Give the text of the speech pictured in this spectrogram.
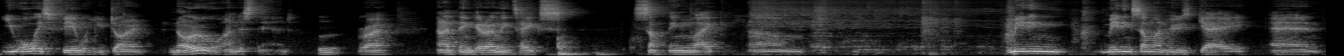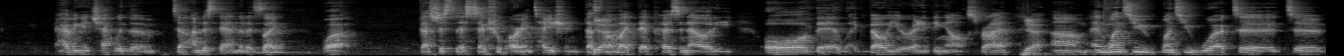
you always fear what you don't know or understand, Mm. right? And I think it only takes something like um, meeting meeting someone who's gay and having a chat with them to understand that it's like, what? That's just their sexual orientation. That's Yeah. not like their personality or their like value or anything else, right? Yeah, Um, and once you once you work to to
